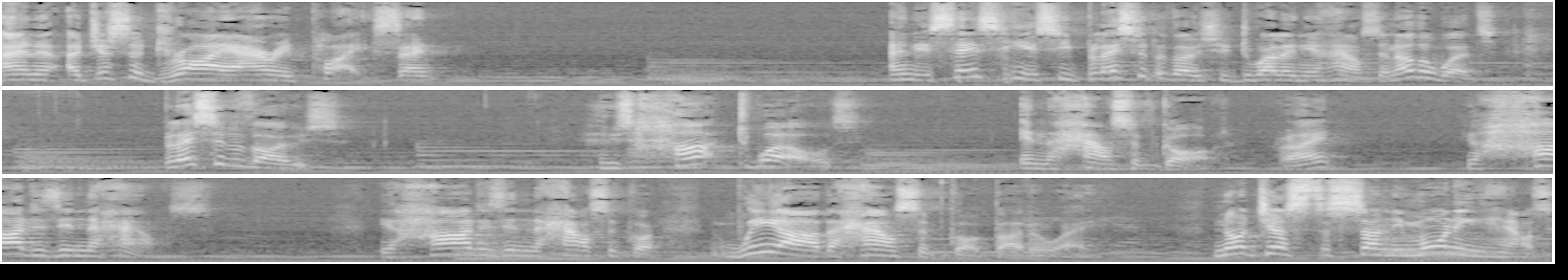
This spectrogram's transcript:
and a, just a dry, arid place. And and it says here, "See, blessed are those who dwell in your house." In other words, blessed are those whose heart dwells in the house of God right? Your heart is in the house. Your heart is in the house of God. We are the house of God, by the way. Not just a Sunday morning house,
